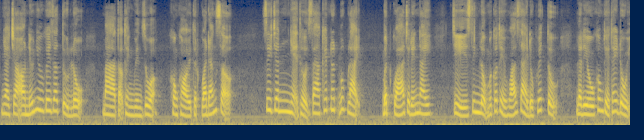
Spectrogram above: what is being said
Nhà trọ nếu như gây ra tử lộ mà tạo thành nguyên rủa, không khỏi thật quá đáng sợ. Di chân nhẹ thở ra khép notebook lại. Bất quá cho đến nay, chỉ sinh lộ mới có thể hóa giải được huyết tự là điều không thể thay đổi.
